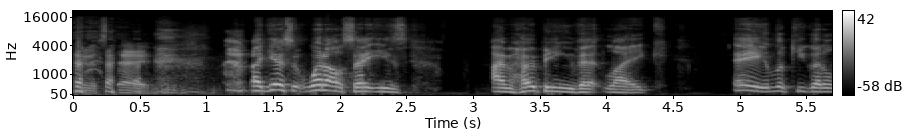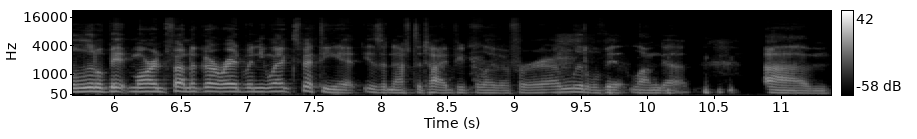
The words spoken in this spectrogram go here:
gonna say? I guess what I'll say is I'm hoping that like, hey, look, you got a little bit more in front of Girl Red when you weren't expecting it is enough to tide people over for a little bit longer. um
